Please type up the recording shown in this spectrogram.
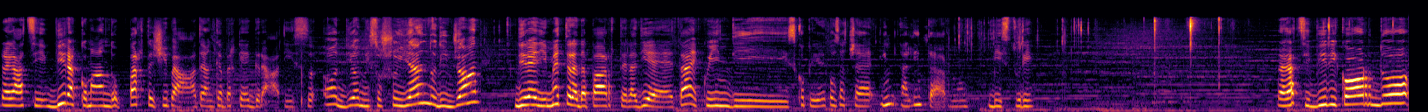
Ragazzi vi raccomando partecipate anche perché è gratis. Oddio mi sto sciogliendo di già. Direi di mettere da parte la dieta e quindi scoprire cosa c'è all'interno. Bisturi. Ragazzi vi ricordo,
